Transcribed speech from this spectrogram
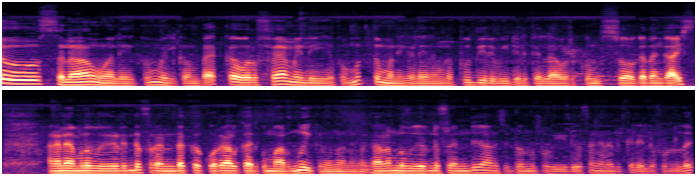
ഹലോ അസ്സലാം വലൈക്കും വെൽക്കം ബാക്ക് അവർ ഫാമിലി അപ്പോൾ മുത്തുമണികളെ നമ്മുടെ പുതിയൊരു വീഡിയോയിലേക്ക് എല്ലാവർക്കും സ്വാഗതം ഗായ്സ് അങ്ങനെ നമ്മൾ വീടിന്റെ ഫ്രണ്ടൊക്കെ കുറേ ആൾക്കാർക്ക് മറന്നു വയ്ക്കണമെന്നാണ് കാരണം നമ്മൾ വീടിന്റെ ഫ്രണ്ട് കാണിച്ചിട്ടൊന്നും ഇപ്പോൾ വീഡിയോസ് അങ്ങനെ എടുക്കലില്ല. ഫുള്ള്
